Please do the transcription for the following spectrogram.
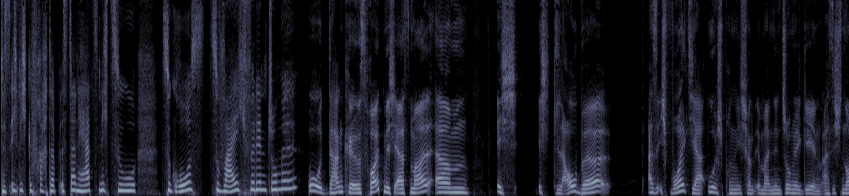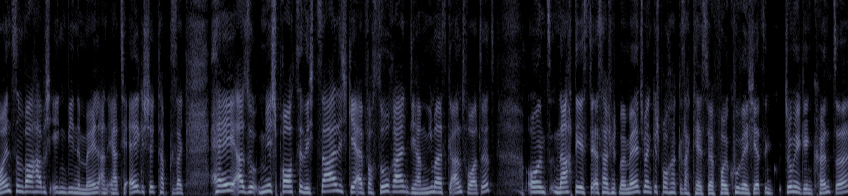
dass ich mich gefragt habe, ist dein Herz nicht zu, zu groß, zu weich für den Dschungel? Oh, danke, das freut mich erstmal. Ähm, ich, ich glaube, also ich wollte ja ursprünglich schon immer in den Dschungel gehen. Als ich 19 war, habe ich irgendwie eine Mail an RTL geschickt, habe gesagt, hey, also mich braucht sie nicht zahlen, ich gehe einfach so rein. Die haben niemals geantwortet. Und nach DSDS habe ich mit meinem Management gesprochen, habe gesagt, hey, es wäre voll cool, wenn ich jetzt in den Dschungel gehen könnte.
